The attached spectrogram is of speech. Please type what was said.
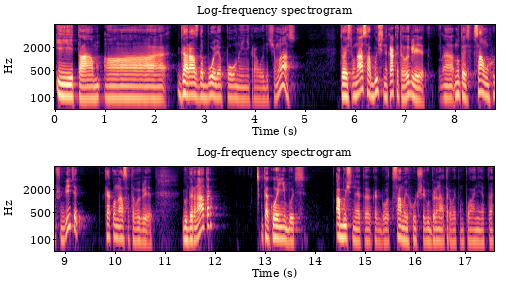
и там э, гораздо более полные некрологи, чем у нас. То есть у нас обычно как это выглядит? Э, ну, то есть в самом худшем виде, как у нас это выглядит? Губернатор какой-нибудь, обычно это как бы вот самый худший губернатор в этом плане, это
